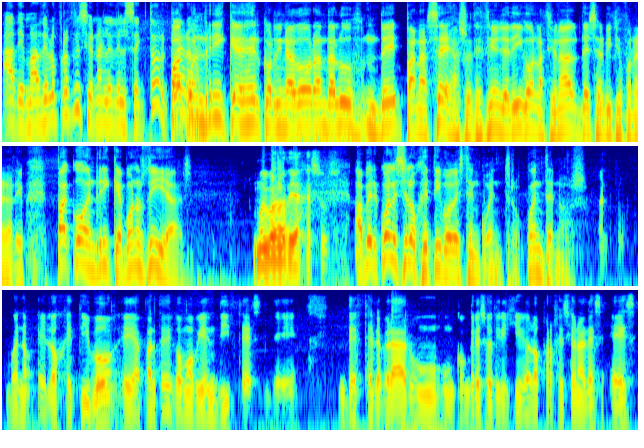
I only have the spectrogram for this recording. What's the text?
además de los profesionales del sector. Paco Enrique es el coordinador andaluz de PANASE, Asociación, ya digo, Nacional de Servicios Funerarios. Paco Enrique, buenos días. Muy buenos días, Jesús. A ver, ¿cuál es el objetivo de este encuentro? Cuéntenos. Bueno, el objetivo, eh, aparte de, como bien dices, de, celebrar un, congreso dirigido a los profesionales es,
